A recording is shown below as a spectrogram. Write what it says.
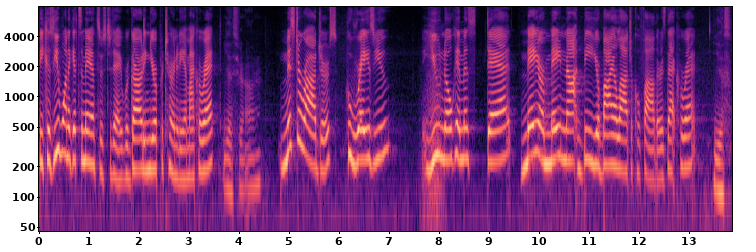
because you want to get some answers today regarding your paternity. Am I correct? Yes, Your Honor. Mr. Rogers, who raised you, you know him as dad, may or may not be your biological father. Is that correct? Yes.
